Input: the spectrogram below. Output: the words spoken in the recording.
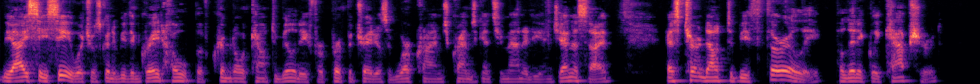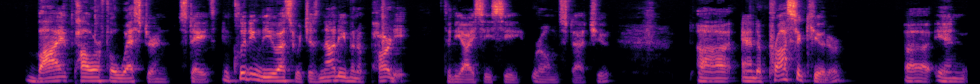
the ICC, which was going to be the great hope of criminal accountability for perpetrators of war crimes, crimes against humanity, and genocide, has turned out to be thoroughly politically captured by powerful Western states, including the US, which is not even a party to the ICC Rome Statute. Uh, and a prosecutor uh, in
